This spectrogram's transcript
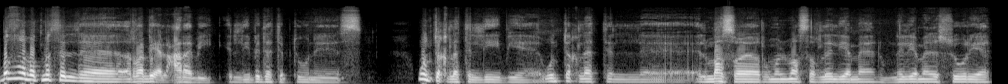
بالضبط مثل الربيع العربي اللي بدأت بتونس وانتقلت لليبيا وانتقلت لمصر ومن مصر لليمن ومن اليمن لسوريا.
